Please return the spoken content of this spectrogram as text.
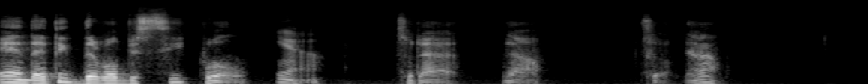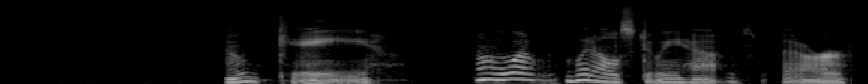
And I think there will be sequel Yeah. to that. Yeah. So yeah. Okay. Oh, what what else do we have that are?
